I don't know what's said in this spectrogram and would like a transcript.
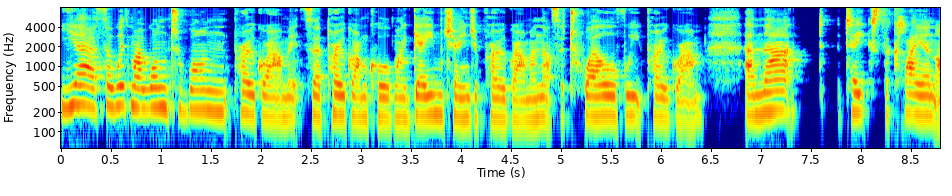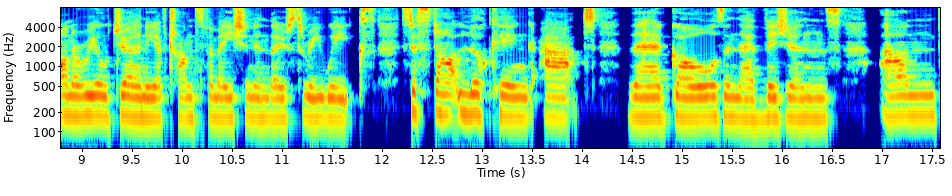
Yeah, so with my one to one program, it's a program called my Game Changer program, and that's a 12 week program. And that takes the client on a real journey of transformation in those three weeks to start looking at their goals and their visions and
